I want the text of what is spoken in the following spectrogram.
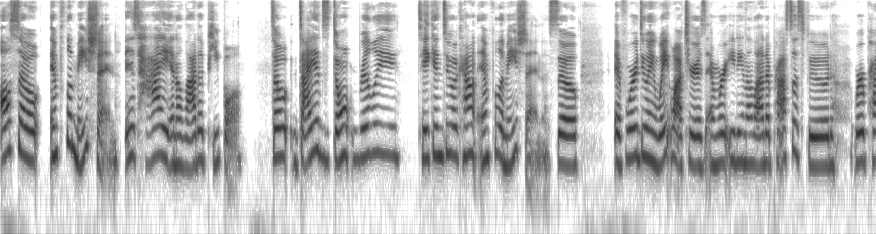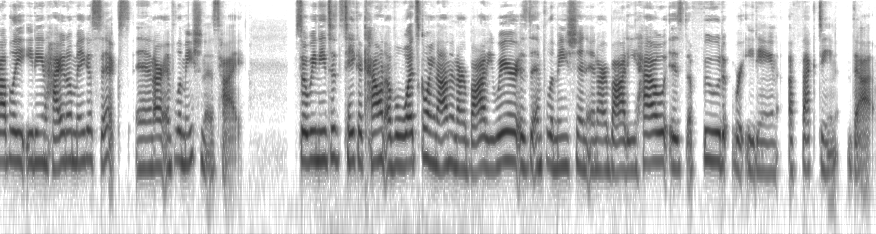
Also, inflammation is high in a lot of people. So diets don't really take into account inflammation. So if we're doing Weight Watchers and we're eating a lot of processed food, we're probably eating high in omega 6 and our inflammation is high. So we need to take account of what's going on in our body. Where is the inflammation in our body? How is the food we're eating affecting that?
